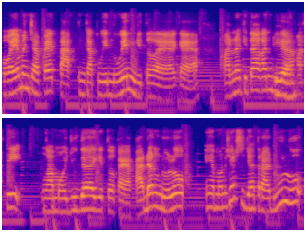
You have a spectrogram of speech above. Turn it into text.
Pokoknya mencapai tak tingkat win-win gitu lah ya kayak. Karena kita kan juga yeah. pasti nggak mau juga gitu. Kayak kadang dulu ya manusia harus sejahtera dulu.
